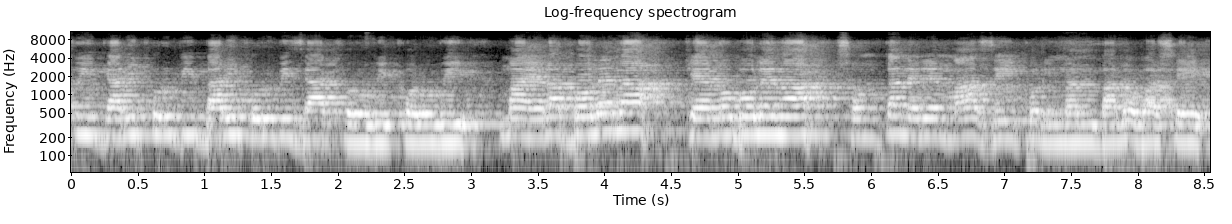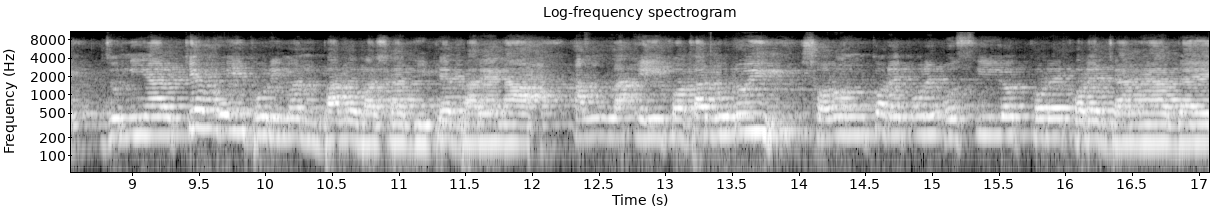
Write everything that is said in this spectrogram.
তুই গাড়ি করবি, বাড়ি করবি, যা করবি করবি। মায়েরা বলে না, কেন বলে না? সন্তানের মা যেই পরিমাণ ভালোবাসে, দুনিয়ার কেউ এই পরিমাণ ভালোবাসা দিতে পারে না। আল্লাহ এই কথাগুলোই স্মরণ করে করে, ওসিয়ত করে করে জানা দেয়।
